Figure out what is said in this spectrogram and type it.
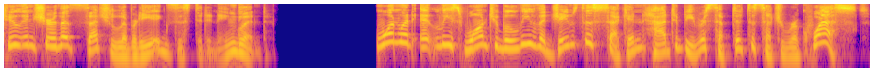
to ensure that such liberty existed in England. One would at least want to believe that James II had to be receptive to such a request.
